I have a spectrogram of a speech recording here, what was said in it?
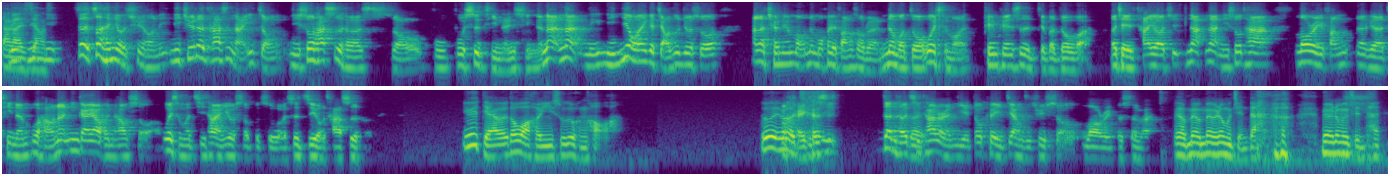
大概是这样子。这这很有趣哦。你你觉得他是哪一种？你说他适合守不不是体能型的？那那你你另外一个角度就是说。他的全联盟那么会防守的人那么多，为什么偏偏是 Dellavedova？而且他又要去那那你说他 Lowry 防那个体能不好，那应该要很好守啊？为什么其他人又守不住，而是只有他适合？因为 Dellavedova 横移速度很好啊。因为 OK，可是任何其他的人也都可以这样子去守 Lowry，不是吗？没有没有没有那么简单，没有那么简单。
